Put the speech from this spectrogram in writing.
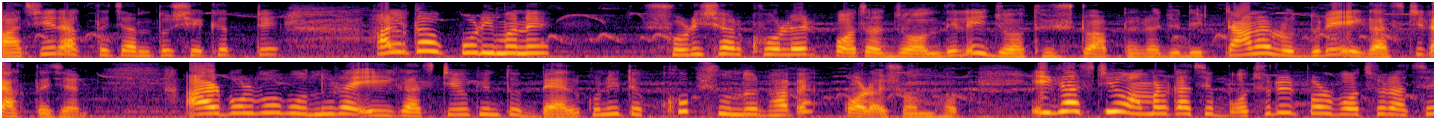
বাঁচিয়ে রাখতে চান, তো সেক্ষেত্রে হালকা পরিমাণে সরিষার খোলের পচা জল দিলেই যথেষ্ট। আপনারা যদি টানা রোদ্দুরে এই গাছটি রাখতে চান। আর বলব বন্ধুরা, এই গাছটিও কিন্তু ব্যালকনিতে খুব সুন্দরভাবে করা সম্ভব। এই গাছটিও আমার কাছে বছরের পর বছর আছে।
